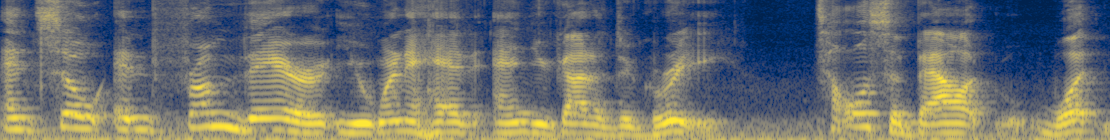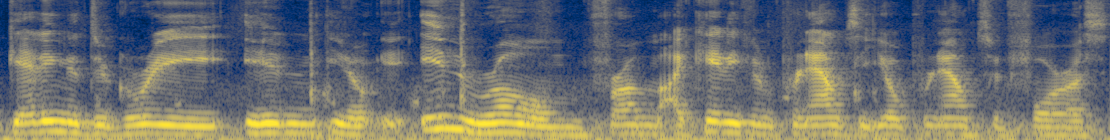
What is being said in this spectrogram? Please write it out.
And so, and from there, you went ahead and you got a degree. Tell us about what getting a degree in, you know, in Rome from I can't even pronounce it. You'll pronounce it for us,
